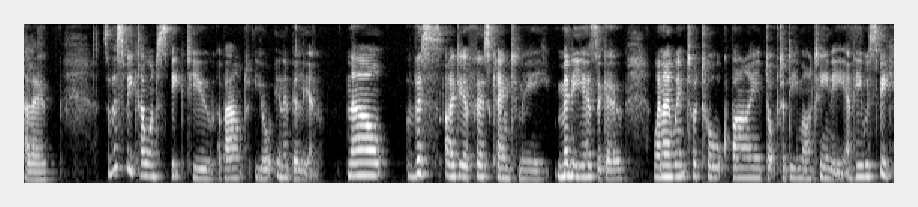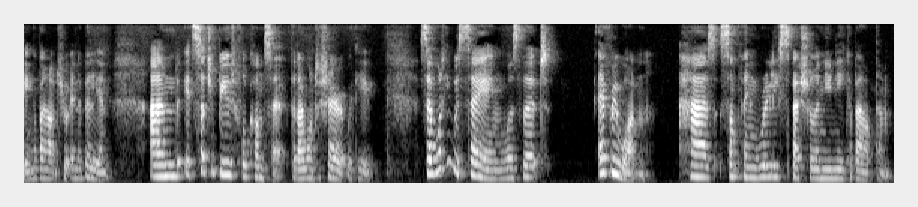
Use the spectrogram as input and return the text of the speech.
Hello. So this week I want to speak to you about your inner billion. Now, this idea first came to me many years ago when I went to a talk by Dr. Demartini and he was speaking about your inner billion. And it's such a beautiful concept that I want to share it with you. So what he was saying was that everyone has something really special and unique about them.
